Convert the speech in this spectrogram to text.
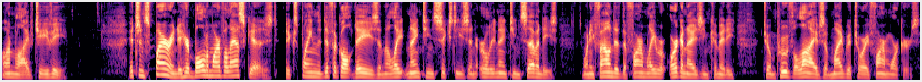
on live TV. It's inspiring to hear Baldemar Velasquez explain the difficult days in the late 1960s and early 1970s when he founded the Farm Labor Organizing Committee to improve the lives of migratory farm workers.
